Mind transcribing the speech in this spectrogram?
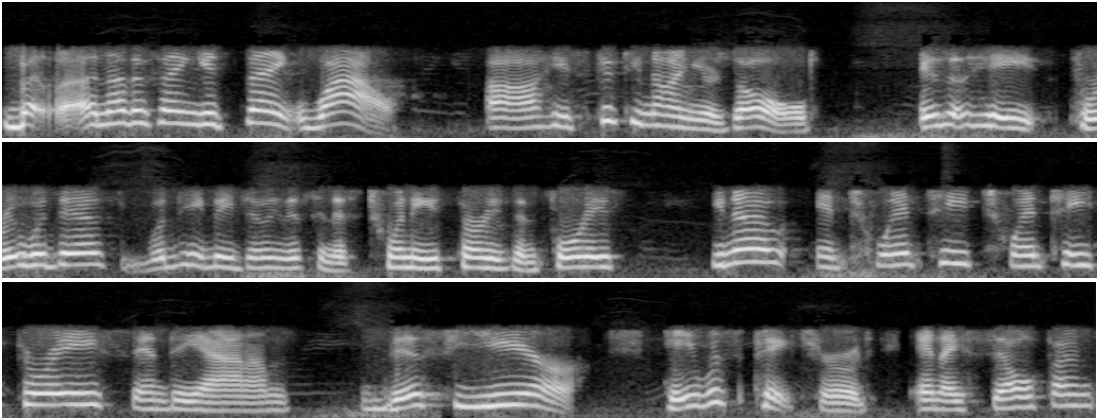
But another thing you'd think, wow, uh, he's 59 years old. Isn't he through with this? Wouldn't he be doing this in his 20s, 30s, and 40s? You know, in 2023, Cindy Adams, this year, he was pictured in a cell phone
